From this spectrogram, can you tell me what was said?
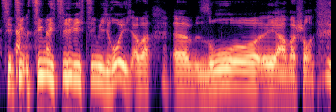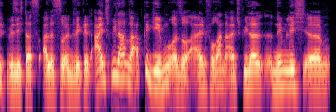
ziemlich zügig, ziemlich ruhig. Aber ähm, so, ja, mal schauen, wie sich das alles so entwickelt. Ein Spieler haben wir abgegeben, also allen voran ein Spieler, nämlich ähm,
